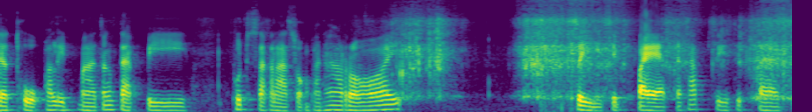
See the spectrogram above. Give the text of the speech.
จะถูกผลิตมาตั้งแต่ปีพุทธศักราช 2548 นะครับ 48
